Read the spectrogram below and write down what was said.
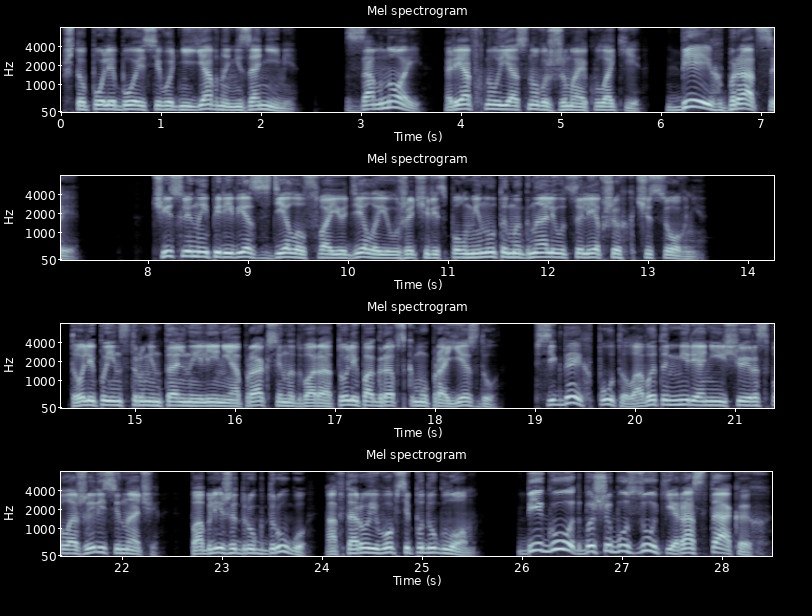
что поле боя сегодня явно не за ними. «За мной!» — рявкнул я, снова сжимая кулаки. Бей их, братцы!» Численный перевес сделал свое дело, и уже через полминуты мы гнали уцелевших к часовне. То ли по инструментальной линии Апраксина двора, то ли по графскому проезду. Всегда их путал, а в этом мире они еще и расположились иначе, поближе друг к другу, а второй и вовсе под углом. «Бегут, башебузуки, раз так их!»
